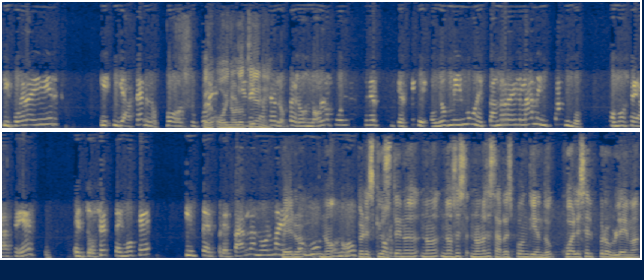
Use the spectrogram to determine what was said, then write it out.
y puede ir y, hacerlo, por supuesto. Pero hoy no lo tiene. Hacerlo, pero no lo puede hacer porque sí, ellos mismos están reglamentando cómo se hace esto. Entonces tengo que interpretar la norma pero no, pero es que usted no, no, no, nos está respondiendo cuál es el problema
